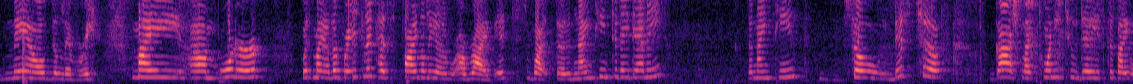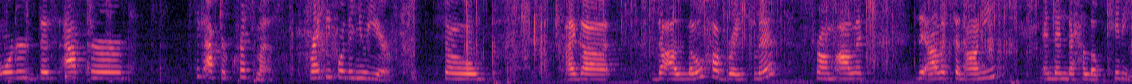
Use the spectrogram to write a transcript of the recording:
mail delivery, my um, order with my other bracelet has finally arrived. It's what the 19th today, Danny. The 19th. So this took, gosh, like 22 days because I ordered this after, I think after Christmas, right before the New Year. So I got the Aloha bracelet from Alex. Is it Alex and Ani? And then the Hello Kitty.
